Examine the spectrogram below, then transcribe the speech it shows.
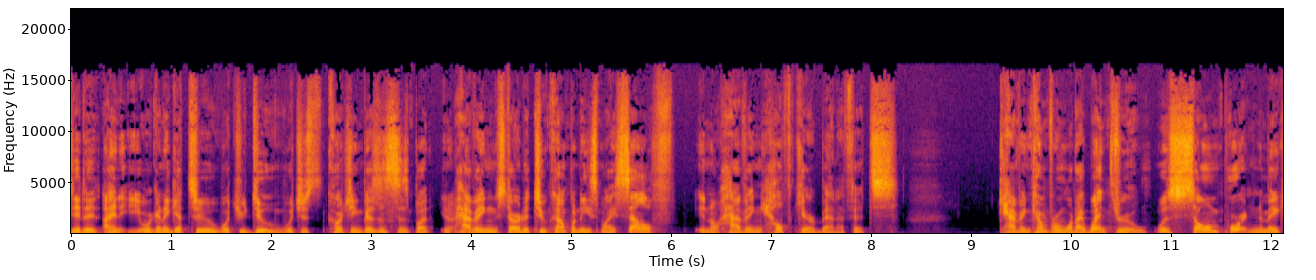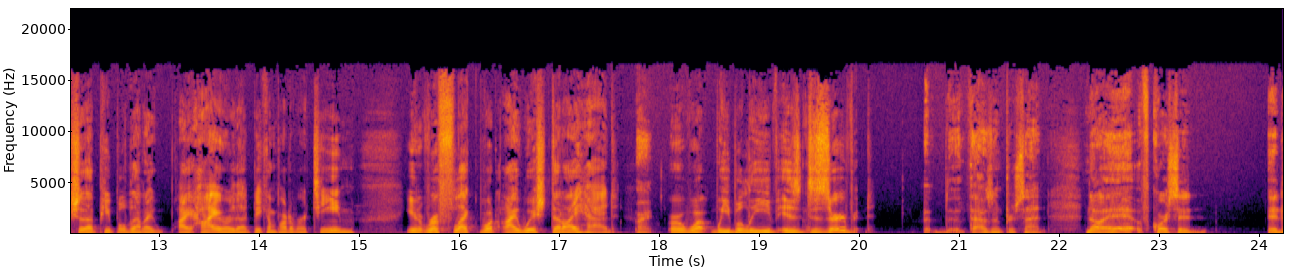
Did it? I, we're going to get to what you do, which is coaching businesses. But you know, having started two companies myself, you know, having healthcare benefits, having come from what I went through, was so important to make sure that people that I I hire that become part of our team, you know, reflect what I wish that I had, Right. or what we believe is deserved. a thousand percent. No, eh, of course it it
